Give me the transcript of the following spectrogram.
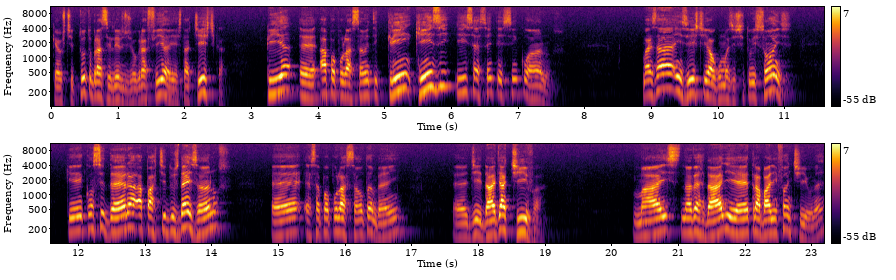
que é o Instituto Brasileiro de Geografia e Estatística, PIA é a população entre 15 e 65 anos. Mas há, existem algumas instituições que considera a partir dos 10 anos é, essa população também é, de idade ativa. Mas, na verdade, é trabalho infantil. Né?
